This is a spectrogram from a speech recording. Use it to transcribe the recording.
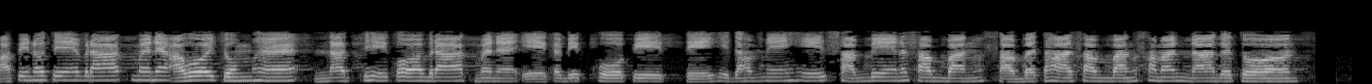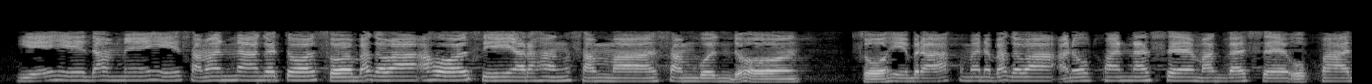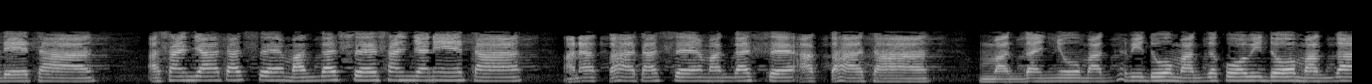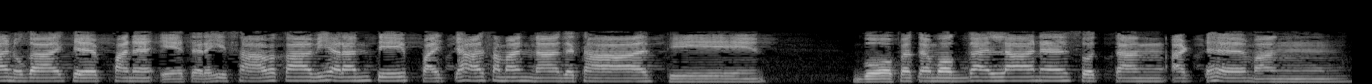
අපිනොතේ බ්‍රාහ්මන අවෝචුම්හ නත්ථි කෝ බ්‍රාහ්මන ඒක බික්ඛෝපි තේහි ධම්මේහි සම්බේන සම්බං සබ්බතා සම්බං සමන්නාගතෝ. යේ ධම්මේ සමන්නාගතෝ සෝ භගවා අහෝසි අරහං සම්මා සම්බුද්ධෝ සෝහි බ්‍රාහ්මන භගවා අනුප්පන්නස්ස මග්ගස්ස උප්පාදේතා අසංජාතස්ස මග්ගස්ස සංජනේතා අනක්ඛාතස්ස මග්ගස්ස අක්ඛාතා මග්ගඤ්ඤෝ මග්ගවිදෝ මග්ගකෝවිදෝ මග්ගානුගාච පන ඒතරහි ශාවකා විහරන්තේ පච්චා සමන්නාගතාති ගෝපක මොග්ගල්ලාන සොත්තං අට්ඨමං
